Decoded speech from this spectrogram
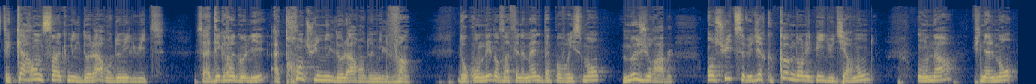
c'était 45 000 dollars en 2008. Ça a dégringolé à 38 000 dollars en 2020. Donc on est dans un phénomène d'appauvrissement mesurable. Ensuite, ça veut dire que comme dans les pays du tiers-monde, on a finalement,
